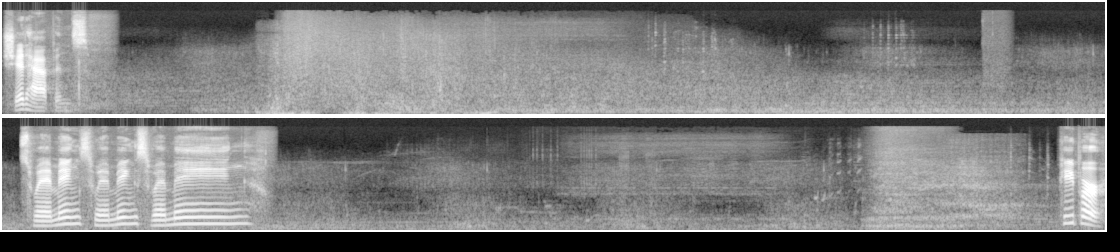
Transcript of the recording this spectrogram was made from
shit happens. Swimming, swimming, swimming. Peeper.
